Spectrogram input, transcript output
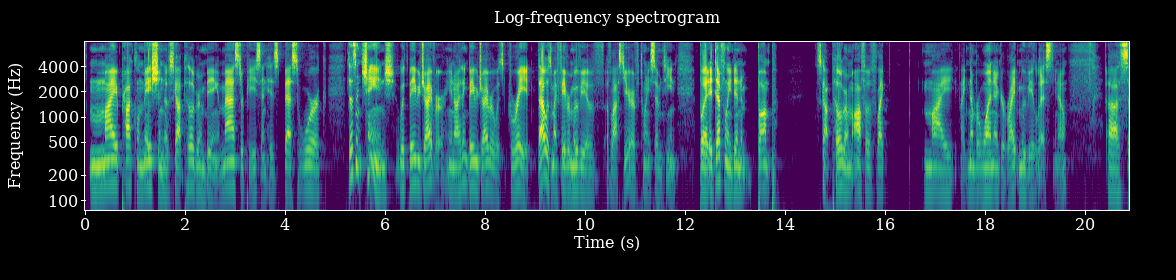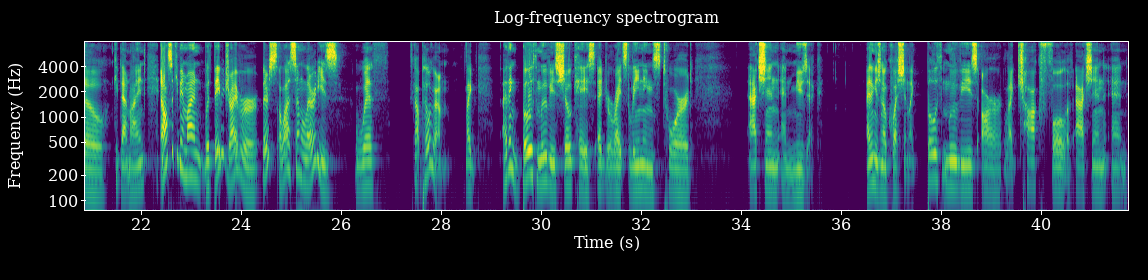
my proclamation of Scott Pilgrim being a masterpiece and his best work doesn't change with Baby Driver. You know, I think Baby Driver was great. That was my favorite movie of, of last year, of 2017 but it definitely didn't bump Scott Pilgrim off of like my like number one Edgar Wright movie list, you know. Uh, so keep that in mind, and also keep in mind with Baby Driver, there's a lot of similarities with Scott Pilgrim. Like I think both movies showcase Edgar Wright's leanings toward action and music. I think there's no question. Like both movies are like chock full of action and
